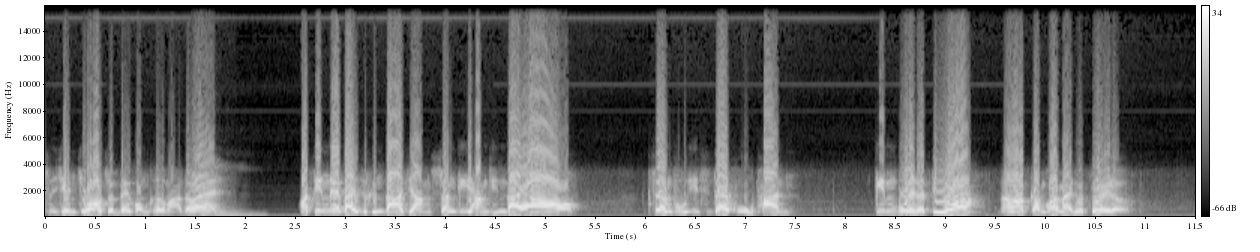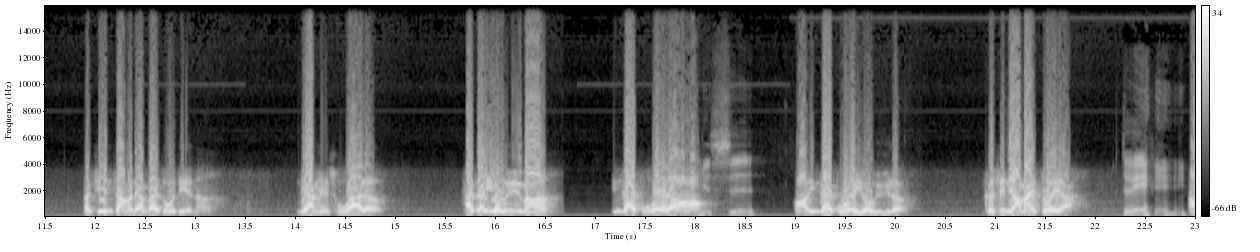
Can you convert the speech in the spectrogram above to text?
事前做好准备功课嘛，对不对？嗯，我丁磊白一直跟大家讲，双 K 行情来啊哦，政府一直在护盘，金不的丢啊，那赶快买就对了。那今天涨了两百多点呢。量也出来了，还在犹豫吗？应该不会了哈。是啊，应该不会犹豫了。可是你要买对啊。对。啊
